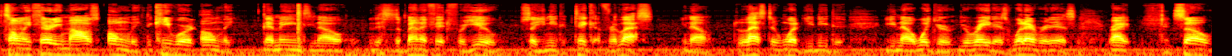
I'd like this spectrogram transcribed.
it's only 30 miles only. The keyword only. That means, you know, this is a benefit for you. So you need to take it for less, you know, less than what you need to, you know, what your, your rate is, whatever it is, right? So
